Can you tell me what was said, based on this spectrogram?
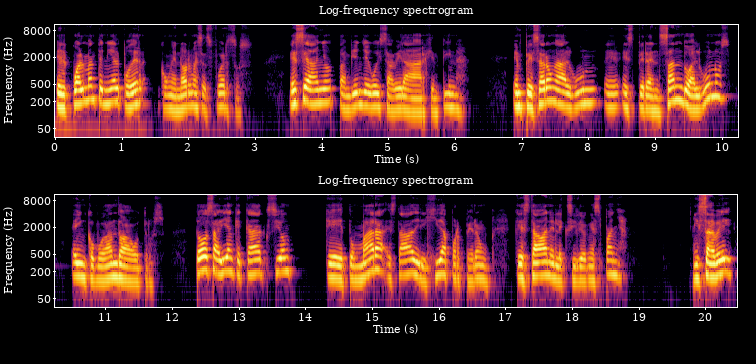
el cual mantenía el poder con enormes esfuerzos. Ese año también llegó Isabel a Argentina. Empezaron a eh, esperanzando a algunos e incomodando a otros. Todos sabían que cada acción que tomara estaba dirigida por Perón, que estaba en el exilio en España. Isabel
